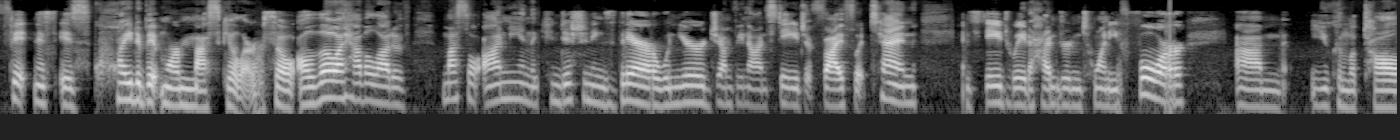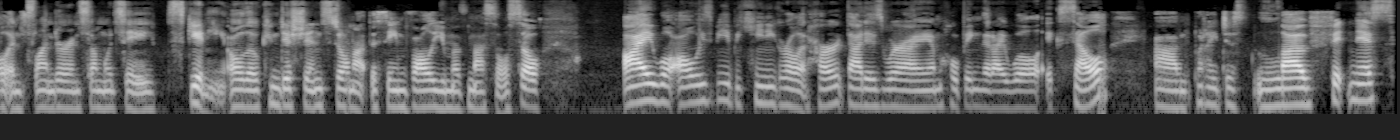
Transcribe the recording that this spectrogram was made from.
fitness is quite a bit more muscular. So, although I have a lot of muscle on me and the conditioning's there, when you're jumping on stage at five foot 10 and stage weight 124, um, you can look tall and slender, and some would say skinny, although conditioned, still not the same volume of muscle. So, I will always be a bikini girl at heart. That is where I am hoping that I will excel. Um, but I just love fitness,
